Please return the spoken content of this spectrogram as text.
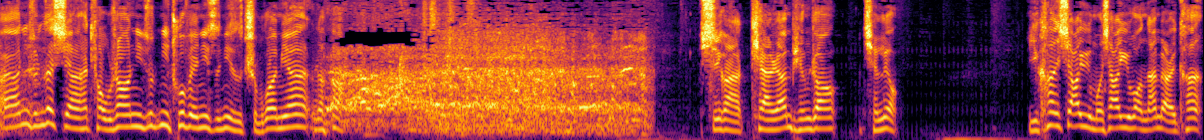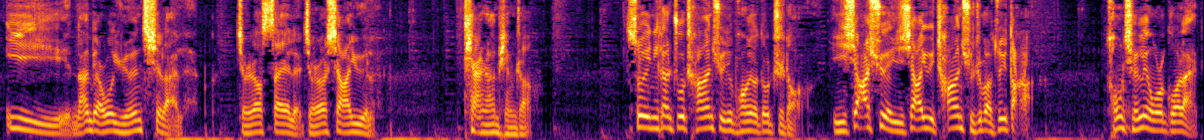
哎呀，你说你在西安还挑不上，你就你除非你是你是吃不惯面，对吧？西安天然屏障。秦岭，一看下雨没下雨，往南边一看，咦，南边我云起来了，今儿要晒了，今儿要下雨了，天然屏障。所以你看住长安区的朋友都知道，一下雪一下雨，长安区这边最大。从秦岭我过来的，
